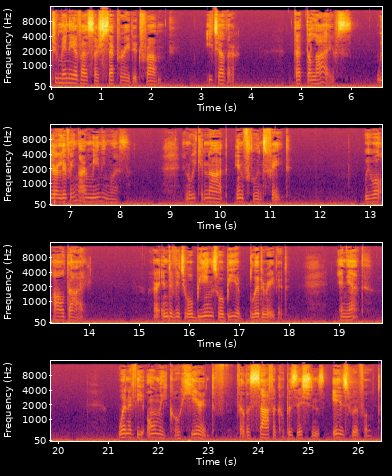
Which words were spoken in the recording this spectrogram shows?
Too many of us are separated from each other that the lives we are living are meaningless and we cannot influence fate. We will all die. Our individual beings will be obliterated. And yet, one of the only coherent philosophical positions is revolt.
